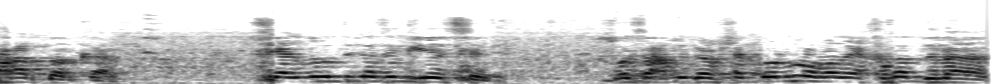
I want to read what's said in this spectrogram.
ধার দরকার। সে একজনের কাছে গিয়েছে, বলছে, আমি ব্যবসা করব আমার এক হাজার দিনার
